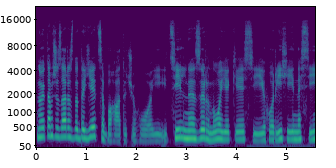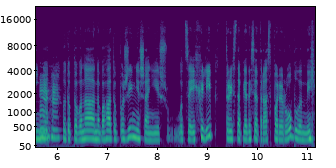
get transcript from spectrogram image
Ну і там же зараз додається багато чого, і цільне зерно якесь, і горіхи, і насіння. Мгм. Ну тобто вона набагато поживніша, ніж оцей хліб 350 раз перероблений,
